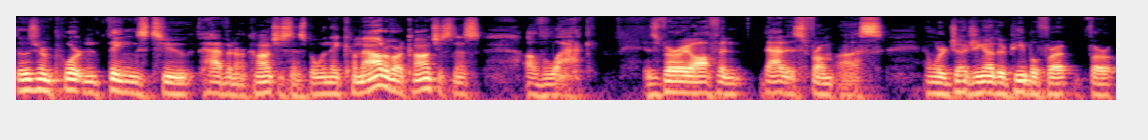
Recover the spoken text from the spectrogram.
Those are important things to have in our consciousness. But when they come out of our consciousness of lack, is very often that is from us. And we're judging other people for, for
